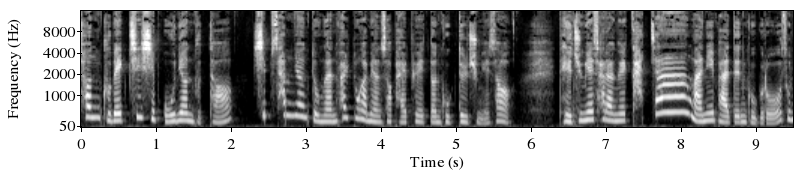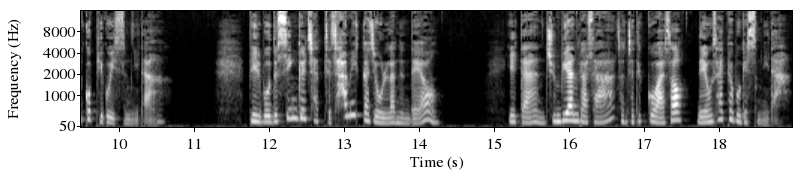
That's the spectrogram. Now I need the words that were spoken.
1975년부터 13년 동안 활동하면서 발표했던 곡들 중에서 대중의 사랑을 가장 많이 받은 곡으로 손꼽히고 있습니다. 빌보드 싱글 차트 3위까지 올랐는데요. 일단 준비한 가사 전체 듣고 와서 내용 살펴보겠습니다.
